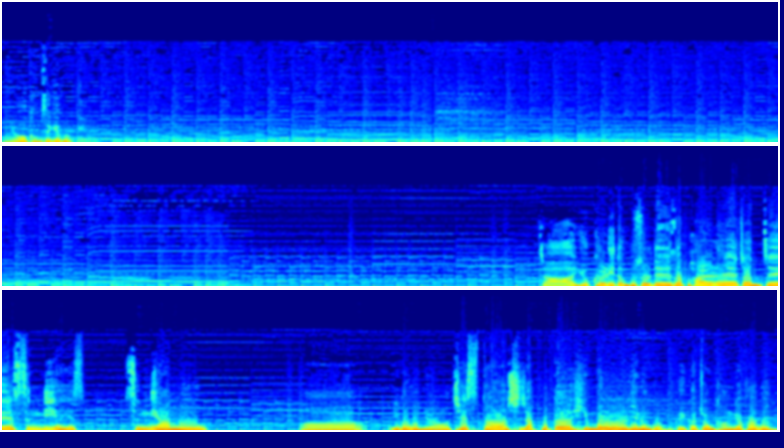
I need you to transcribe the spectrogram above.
잠깐만요, 검색해볼게요. 자, 유클리드 무술대회에서 8회전째 승리했, 승리한 후, 아, 이거군요. 체스터, 시작부터 힘을 올리는군. 그러니까 좀 강력하군.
